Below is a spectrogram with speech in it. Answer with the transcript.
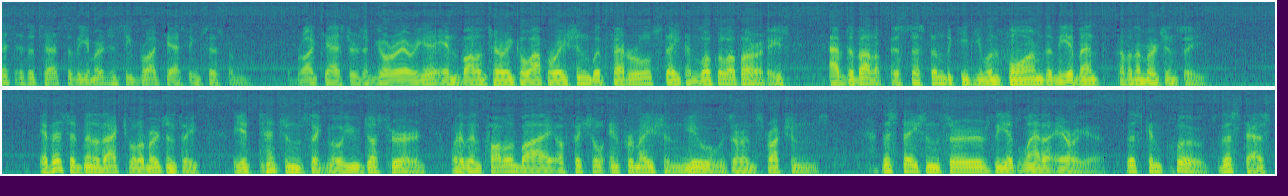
This is a test of the emergency broadcasting system. The broadcasters of your area, in voluntary cooperation with federal, state, and local authorities, have developed this system to keep you informed in the event of an emergency. If this had been an actual emergency, the attention signal you just heard would have been followed by official information, news, or instructions. This station serves the Atlanta area. This concludes this test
